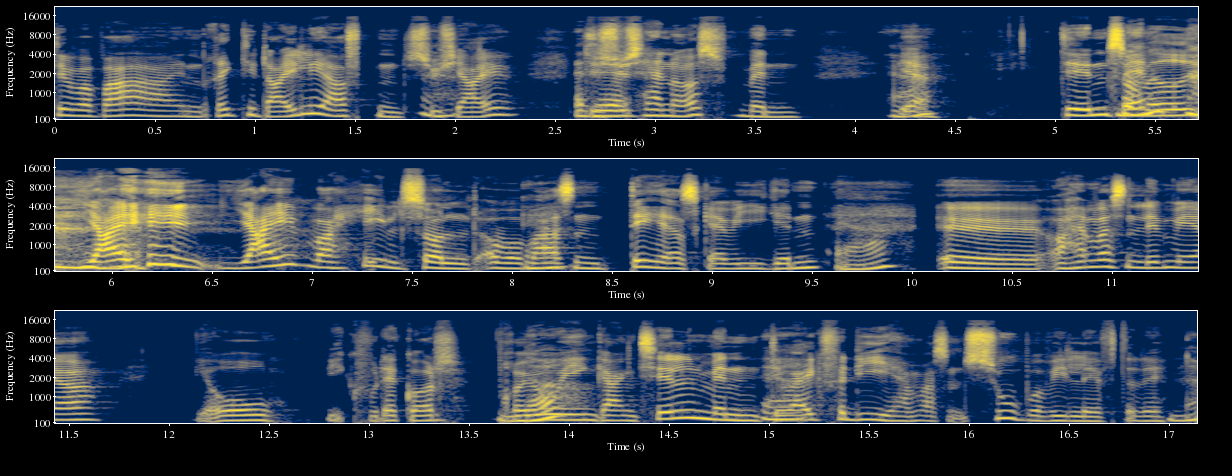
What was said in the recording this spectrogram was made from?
det var bare en rigtig dejlig aften, synes ja. jeg. Det Altså, synes han også, men Ja. ja. Det endte så Men- med, jeg, jeg var helt solgt, og var Ja. bare sådan, det her skal vi igen. Ja. Øh, og han var sådan lidt mere, jo, vi kunne da godt prøve Nå. En gang til, men ja. Det var ikke fordi, han var sådan super vild efter det. Nå,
